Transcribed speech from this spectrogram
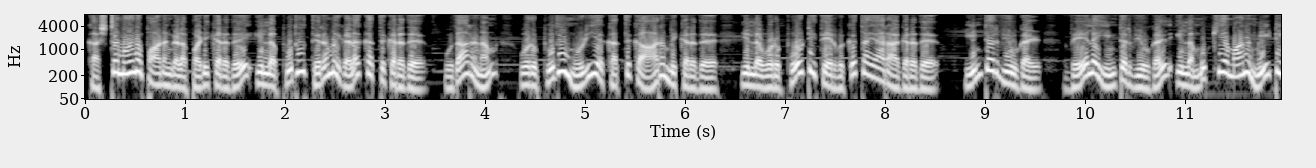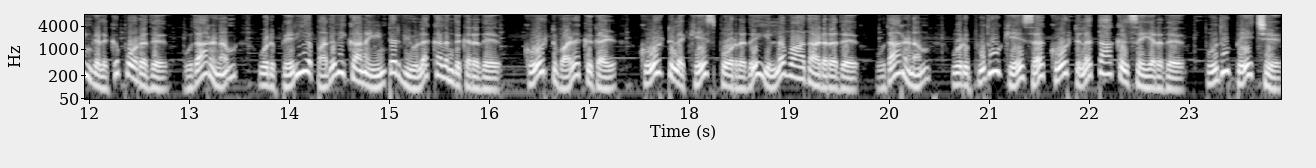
கஷ்டமான பாடங்களை படிக்கிறது இல்ல புது திறமைகளை கத்துக்கிறது. உதாரணம் ஒரு புது மொழிய கத்துக்க ஆரம்பிக்கிறது இல்ல ஒரு போட்டித் தேர்வுக்கு தயாராகிறது. இன்டர்வியூகள் வேலை இன்டர்வியூகள் இல்ல முக்கியமான மீட்டிங்களுக்கு போறது. உதாரணம் ஒரு பெரிய பதவிக்கான இன்டர்வியூல கலந்துக்கிறது. கோர்ட் வழக்குகள் கோர்ட்டுல கேஸ் போடுறது இல்ல வாதாடுறது. உதாரணம் ஒரு புது கேஸ கோர்ட்டுல தாக்கல் செய்யறது. புது பேச்சு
